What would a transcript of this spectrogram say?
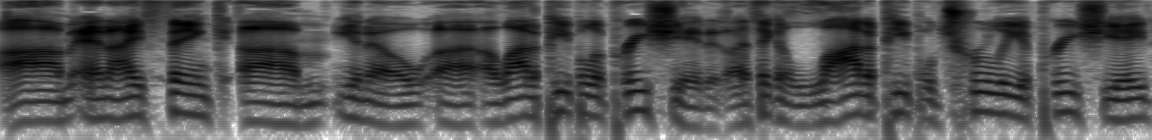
Um, and I think, um, you know, uh, a lot of people appreciate it. I think a lot of people truly appreciate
